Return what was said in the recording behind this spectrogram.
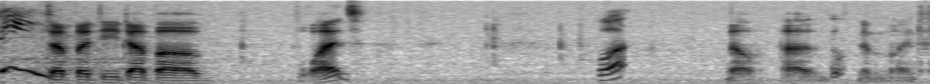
Whee! Dubba dee dubba. What? What? No, uh, never mind.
